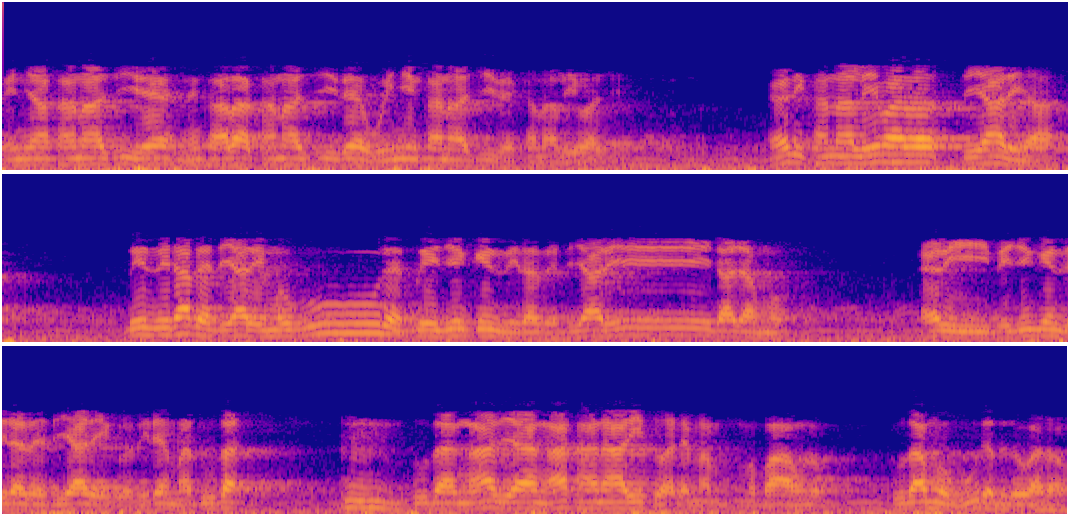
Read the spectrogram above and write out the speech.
၊ဉာဏ်ခန္ဓာရှိတယ်၊သင်္ခါရခန္ဓာရှိတယ်၊ဝိညာဉ်ခန္ဓာရှိတယ်ခန္ဓာ၄ပါးရှိတယ်။အဲဒီခန္ဓာ၄ပါးသောတရားတွေဟာသေစေတတ်တဲ့တရားတွေမဟုတ်ဘူးတဲ့သေခြင်းကင်းစေတတ်တဲ့တရားတွေဒါကြောင့်မို့အဲဒီသေခြင်းကင်းစေတတ်တဲ့တရားတွေကိုဒီထဲမှာသူသသူသာငါးပြားငါးခန္ဓာကြီးဆိုတာလည်းမပါအောင်လို့သူသာမဟုတ်ဘူးတဲ့သူတို့ကတော့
